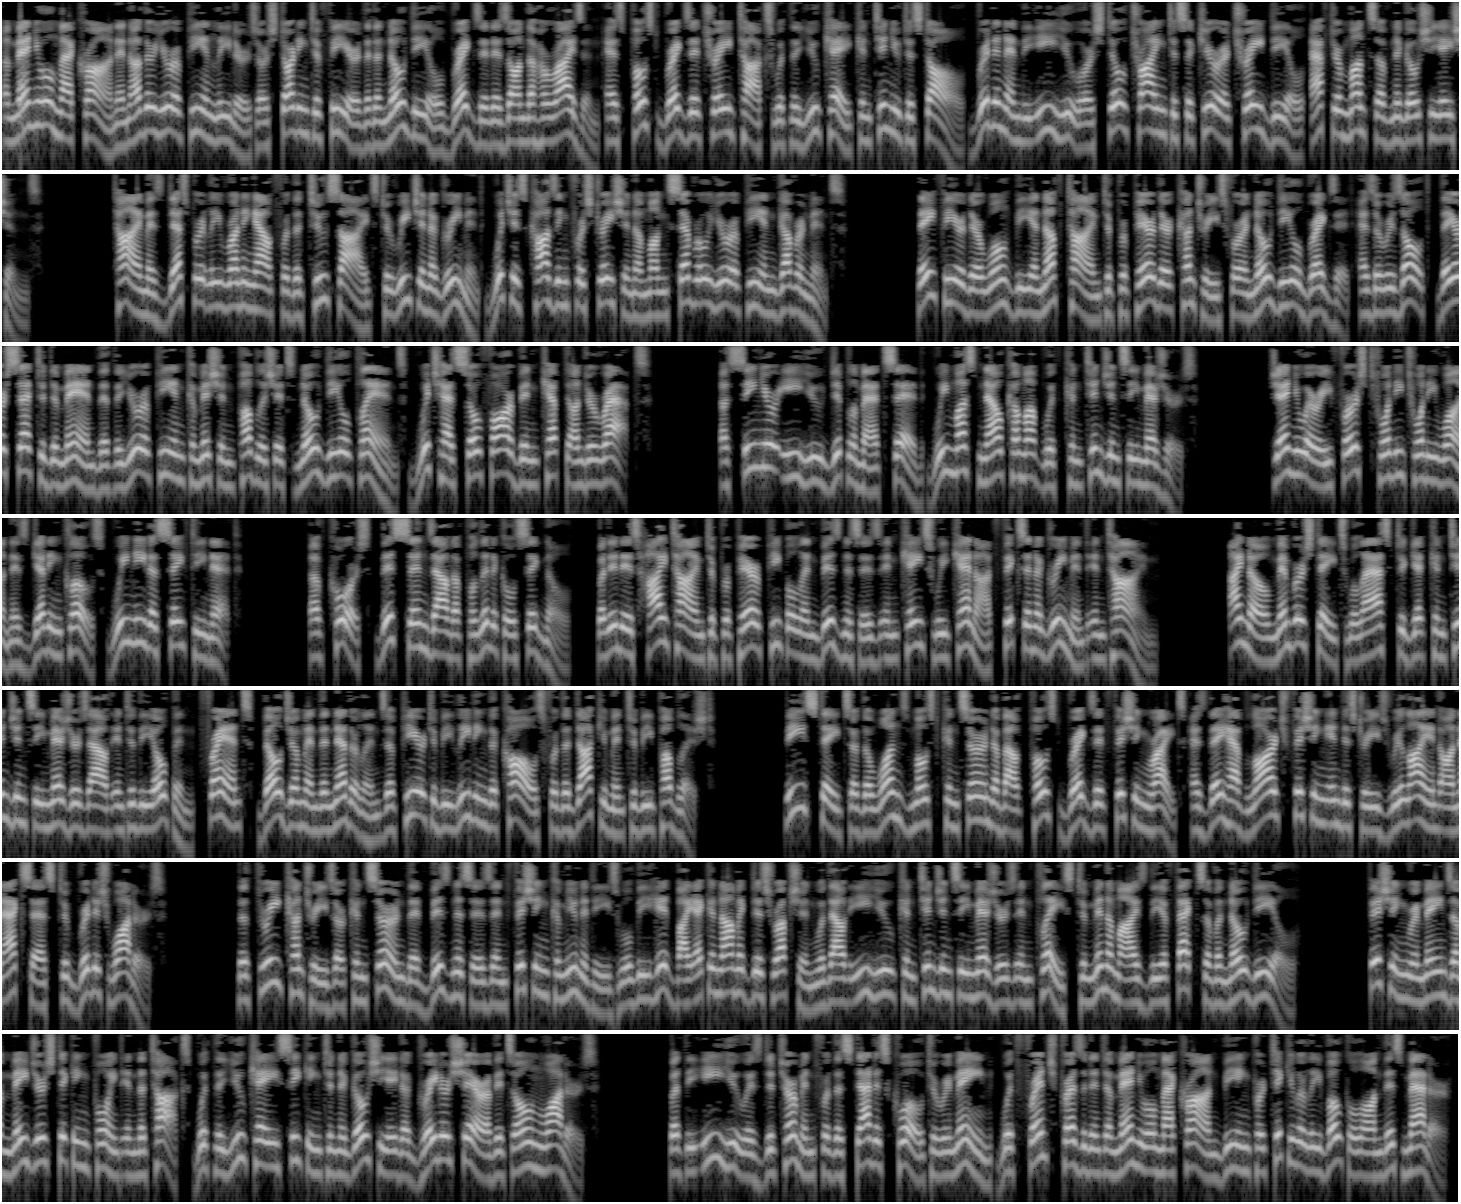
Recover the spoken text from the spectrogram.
Emmanuel Macron and other European leaders are starting to fear that a no-deal Brexit is on the horizon, as post-Brexit trade talks with the UK continue to stall. Britain and the EU are still trying to secure a trade deal, after months of negotiations. Time is desperately running out for the two sides to reach an agreement, which is causing frustration among several European governments. They fear there won't be enough time to prepare their countries for a no-deal Brexit. As a result, they are set to demand that the European Commission publish its no-deal plans, which has so far been kept under wraps. A senior EU diplomat said, we must now come up with contingency measures. January 1, 2021 is getting close, we need a safety net. Of course, this sends out a political signal but it is high time to prepare people and businesses in case we cannot fix an agreement in time. I know member states will ask to get contingency measures out into the open. France, Belgium and the Netherlands appear to be leading the calls for the document to be published. These states are the ones most concerned about post-Brexit fishing rights, as they have large fishing industries reliant on access to British waters. The three countries are concerned that businesses and fishing communities will be hit by economic disruption without EU contingency measures in place to minimize the effects of a no-deal. Fishing remains a major sticking point in the talks, with the UK seeking to negotiate a greater share of its own waters. But the EU is determined for the status quo to remain, with French President Emmanuel Macron being particularly vocal on this matter.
